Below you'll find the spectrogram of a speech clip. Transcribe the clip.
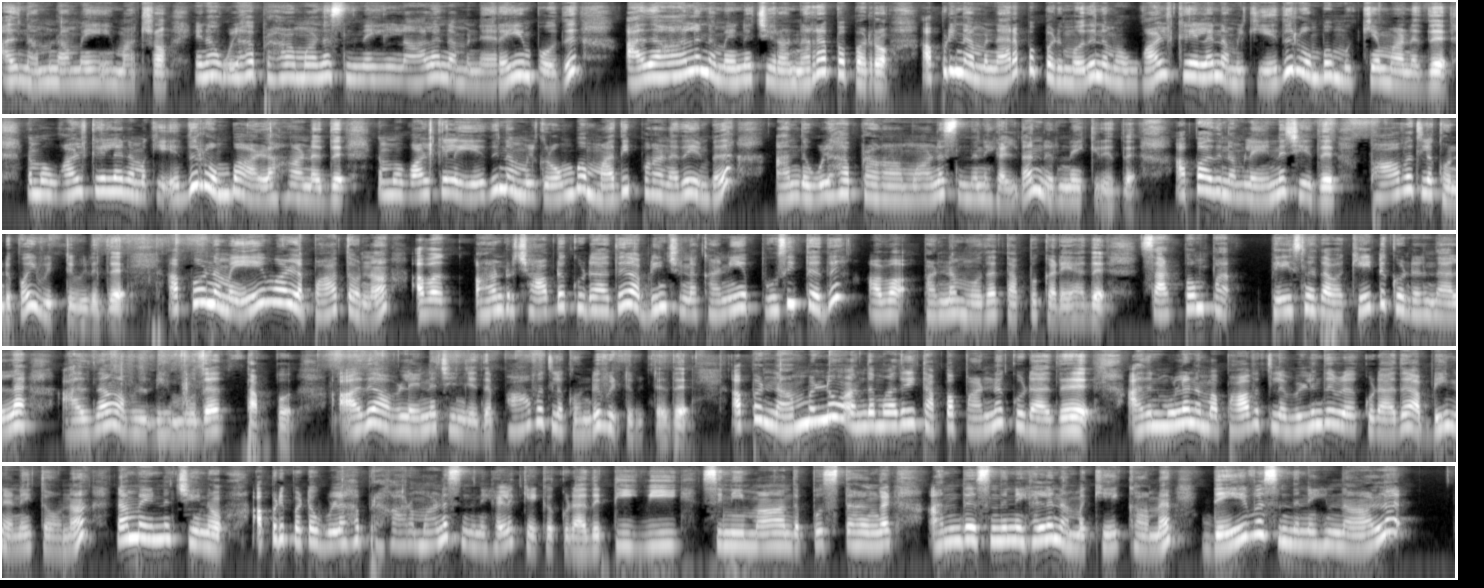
அது நம்ம நம்ம ஏமாற்றுறோம். ஏன்னா உலக பிரகாரமான சிந்தனைகள்னால நம்ம நிறையும் போது அதால் நம்ம என்ன செய்கிறோம் நிரப்பப்படுறோம். அப்படி நம்ம நிரப்பப்படும் போது நம்ம வாழ்க்கையில் நம்மளுக்கு எது ரொம்ப முக்கியமானது? நம்ம வாழ்க்கையில் நமக்கு எது ரொம்ப அழகானது? நம்ம வாழ்க்கையில் எது நம்மளுக்கு ரொம்ப மதிப்பானது என்பதை அந்த உலக பிரகாரமான சிந்தனைகள் தான் நிர்ணயிக்கிறது. அப்போ அது நம்மளை என்ன செய்யுது பாவத்தில் கொண்டு போய் விட்டு விடுது. அப்போது நம்ம ஏவாளில் பார்த்தோன்னா அவள் ஆண்டு சாப்பிடக்கூடாது அப்படின்னு சொன்ன கனியை புசித்தது அவள் பண்ண முத தப்பு கிடையாது. கிடையாது. சர்ப்பம் ப பேசினதை அவள் கேட்டுக்கொண்டிருந்தால அதுதான் அவளுடைய முத தப்பு. அது அவளை என்ன செஞ்சது? பாவத்தில் கொண்டு விட்டு விட்டது. அப்போ நம்மளும் அந்த மாதிரி தப்பை பண்ணக்கூடாது. அதன் மூலம் நம்ம பாவத்தில் விழுந்து விடக்கூடாது அப்படின்னு நினைத்தோன்னா நம்ம என்ன செய்யணும்? அப்படிப்பட்ட உலக பிரகாரமான சிந்தனைகளை கேட்கக்கூடாது. டிவி சினிமா அந்த புஸ்தகங்கள் அந்த சிந்தனைகளை நம்ம கேட்காம தெய்வ சிந்தனைகளால்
